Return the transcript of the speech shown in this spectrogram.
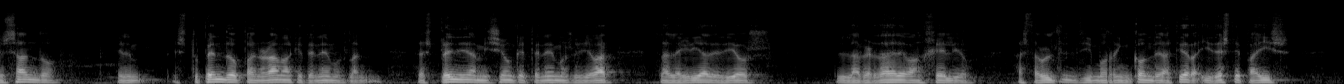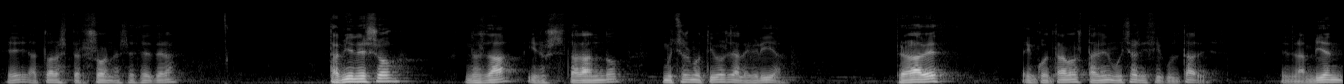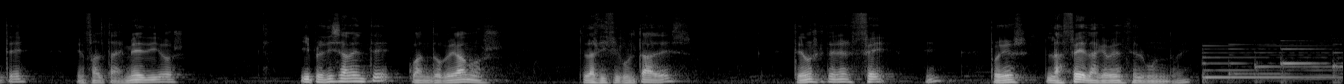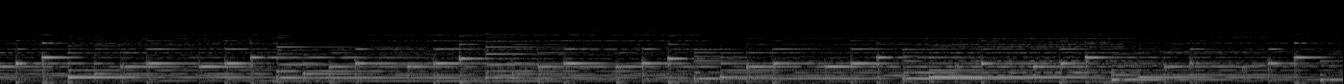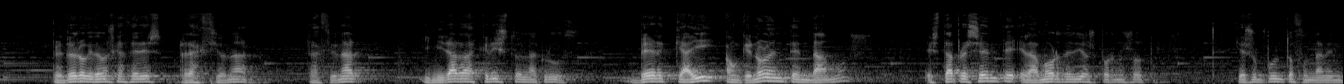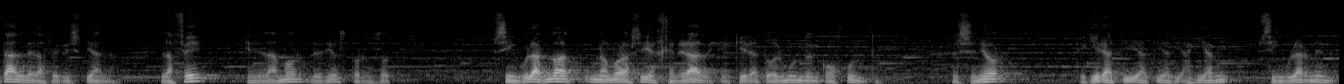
pensando en el estupendo panorama que tenemos, la, espléndida misión que tenemos de llevar la alegría de Dios, la verdad del Evangelio hasta el último rincón de la tierra y de este país, ¿eh? a todas las personas, etc., también eso nos da y nos está dando muchos motivos de alegría. Pero a la vez encontramos también muchas dificultades en el ambiente, en falta de medios, y precisamente cuando veamos las dificultades, tenemos que tener fe, ¿eh? porque es la fe la que vence el mundo. ¿eh? Pero entonces lo que tenemos que hacer es reaccionar, reaccionar y mirar a Cristo en la cruz, ver que ahí, aunque no lo entendamos, está presente el amor de Dios por nosotros, que es un punto fundamental de la fe cristiana, la fe en el amor de Dios por nosotros. Singular, no un amor así en general, que quiere a todo el mundo en conjunto. El Señor te quiere a ti, a ti, a ti, aquí a mí, singularmente.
